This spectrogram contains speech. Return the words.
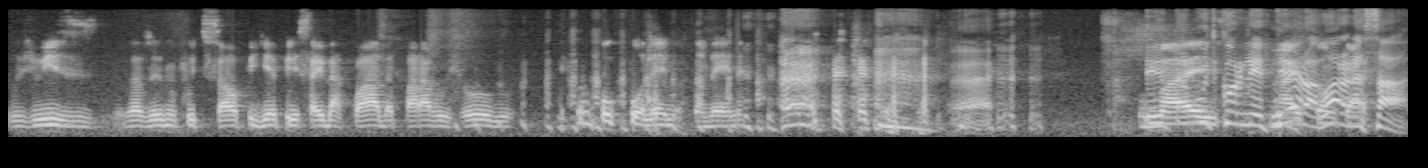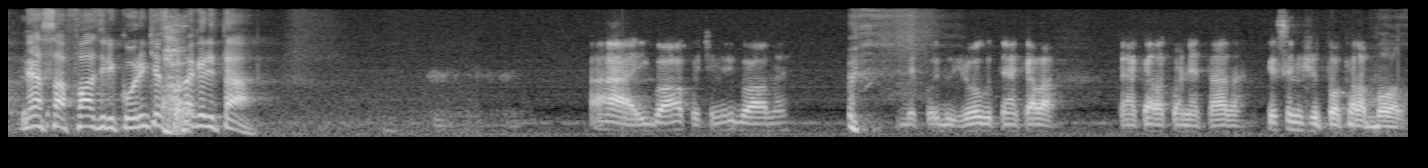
Os juízes, às vezes no futsal, pedia para ele sair da quadra, parava o jogo. E foi um pouco polêmico também, né? ele tá mas, tá muito corneteiro agora nessa, nessa fase de Corinthians. Como é que ele tá? Ah, igual, continua igual, né? Depois do jogo tem aquela, tem aquela cornetada. Por que você não chutou aquela bola?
